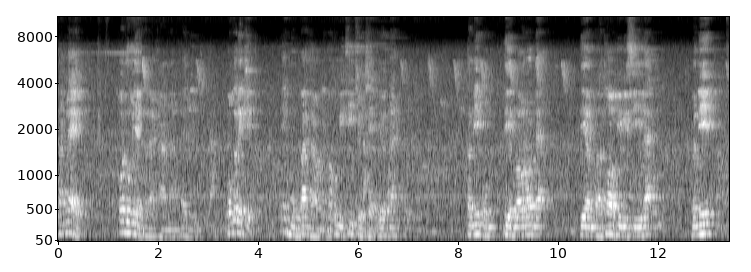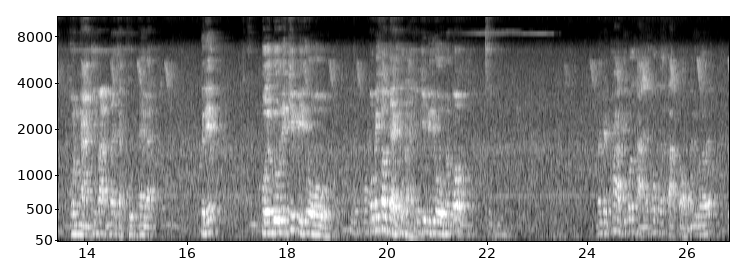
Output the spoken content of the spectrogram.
ครั้งแรก ก็ดูอย่างธนาคารน้ำใต้ดินผมก็เลยคิดเอ้หมู่บ้านเราเนี่ยมันก็มีที่เฉียวแฉะเยอะนะตอนนี้ผมเตรียมล้อรถแล้วเตรียมท่อท่อ PVC แล้ววันนี้ คนงานที่บ้านได้จัดขุดให้แล้วทีนี้เปิดดูในคลิปวิดีโอ ก็ไม่เข้าใจเท่าไหร่คลิปวิดีโอมันก็ มันเป็นภาพที่เขาถ่ายพวกนั้นตัดต่อมาด้วเว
